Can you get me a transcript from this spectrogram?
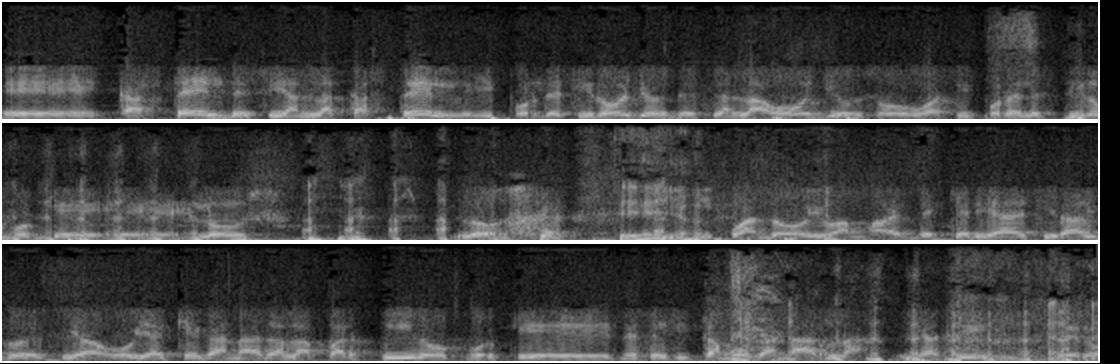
eh, Castel decían la Castel y por decir hoyos decían la hoyos o así por el estilo porque eh, los, los Sí, y, cuando íbamos quería decir algo decía hoy hay que ganar a la partido porque necesitamos ganarla y así pero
